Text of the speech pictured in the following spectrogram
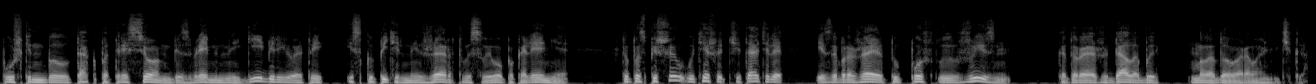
Пушкин был так потрясен безвременной гибелью этой искупительной жертвы своего поколения, что поспешил утешить читателя, изображая ту пошлую жизнь, которая ожидала бы молодого романтика.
